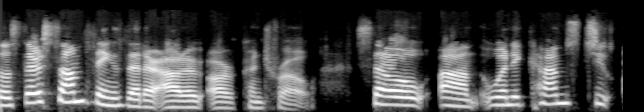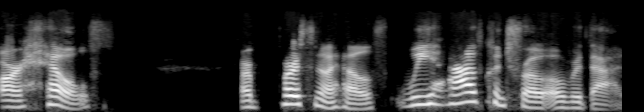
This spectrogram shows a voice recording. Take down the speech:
So there's some things that are out of our control. So um, when it comes to our health, our personal health, we have control over that.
